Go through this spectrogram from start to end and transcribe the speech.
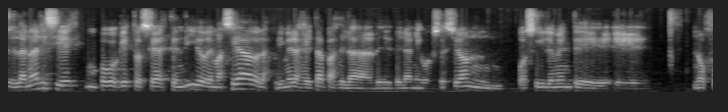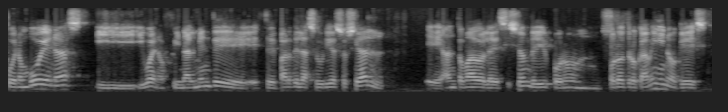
el análisis es un poco que esto se ha extendido demasiado, las primeras etapas de la, de, la negociación posiblemente eh, no fueron buenas y, bueno, finalmente este, parte de la seguridad social eh, han tomado la decisión de ir por un por otro camino que es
